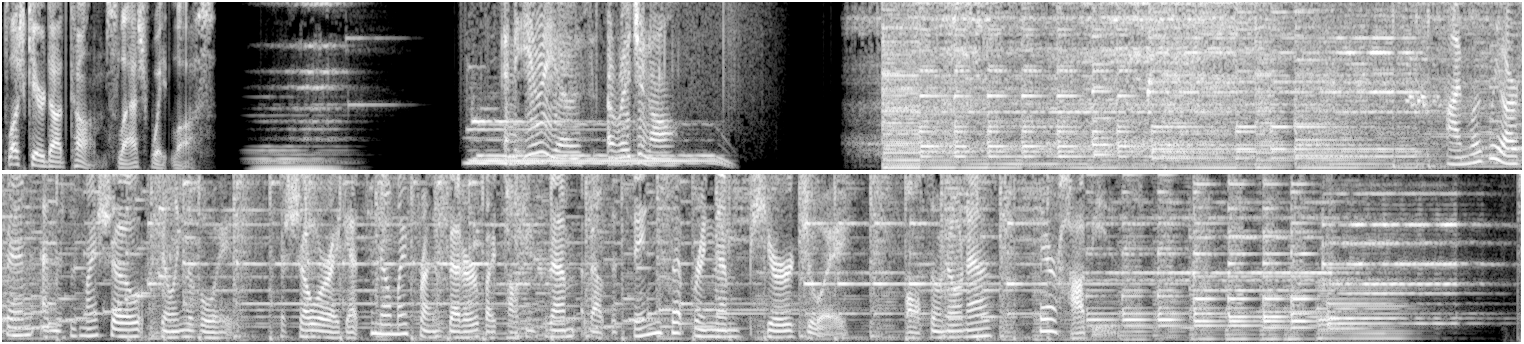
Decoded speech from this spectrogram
plushcare.com slash weight loss. An Earios original. I'm Leslie Arfin, and this is my show, Filling the Void, a show where I get to know my friends better by talking to them about the things that bring them pure joy, also known as their hobbies.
